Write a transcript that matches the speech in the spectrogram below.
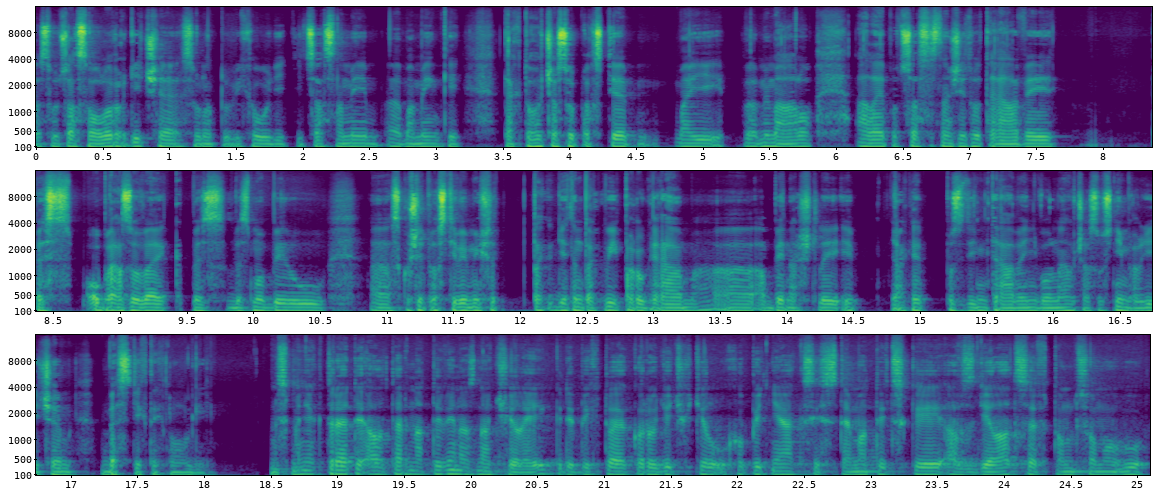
eh, jsou třeba solo rodiče, jsou na tu výchovu dětí třeba sami eh, maminky, tak toho času prostě mají velmi málo, ale je potřeba se snažit to trávit bez obrazovek, bez, bez mobilů, eh, zkusit prostě vymýšlet tak, dětem takový program, aby našli i nějaké pozitivní trávení volného času s tím rodičem bez těch technologií. My jsme některé ty alternativy naznačili, kdybych to jako rodič chtěl uchopit nějak systematicky a vzdělat se v tom, co mohu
